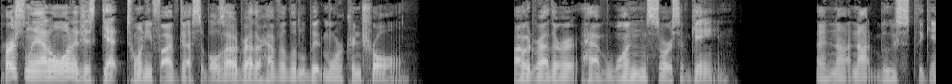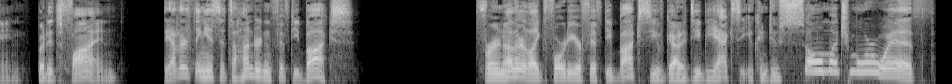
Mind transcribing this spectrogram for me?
Personally, I don't want to just get 25 decibels. I would rather have a little bit more control. I would rather have one source of gain and not, not boost the gain. But it's fine. The other thing is it's 150 bucks. For another like 40 or 50 bucks, you've got a DBX that you can do so much more with.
